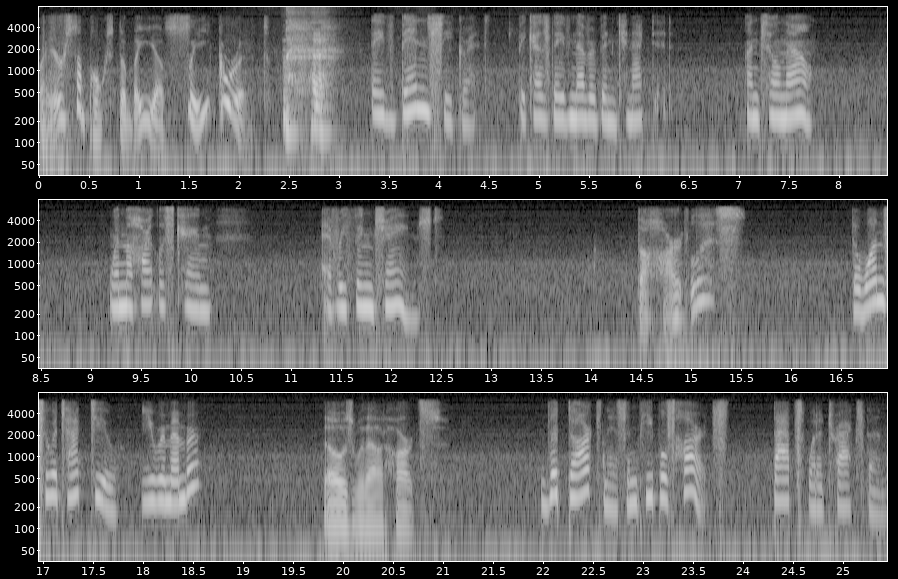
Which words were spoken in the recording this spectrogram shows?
they're supposed to be a secret. They've been secret because they've never been connected. Until now. When the Heartless came, everything changed. The Heartless? The ones who attacked you, you remember? Those without hearts. The darkness in people's hearts. That's what attracts them.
